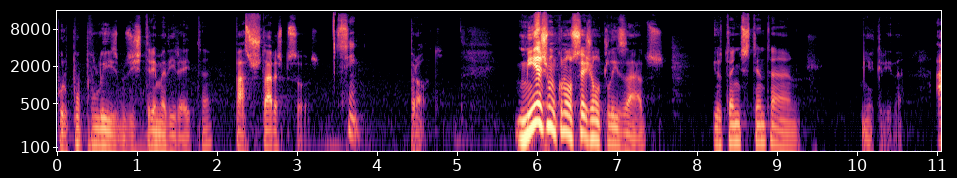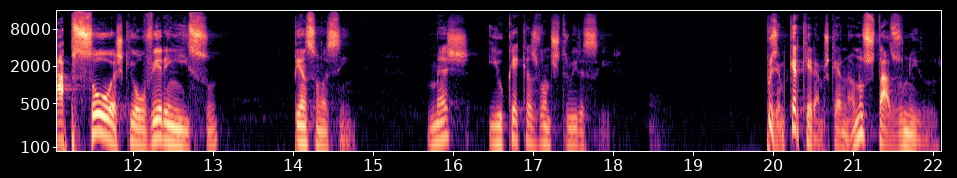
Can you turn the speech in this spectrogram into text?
por populismos e extrema-direita para assustar as pessoas. Sim. Pronto. Mesmo que não sejam utilizados, eu tenho 70 anos, minha querida. Há pessoas que, ao verem isso, pensam assim: mas e o que é que eles vão destruir a seguir? Por exemplo, quer queiramos, quer não, nos Estados Unidos,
